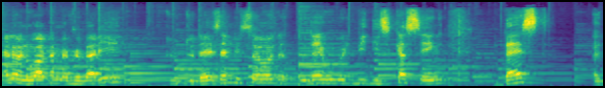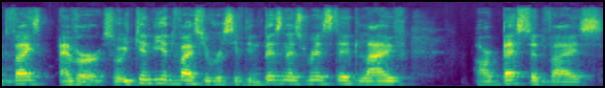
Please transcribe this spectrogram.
Hello and welcome everybody to today's episode. Today we will be discussing best advice ever. So it can be advice you've received in business, real estate, life, our best advice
